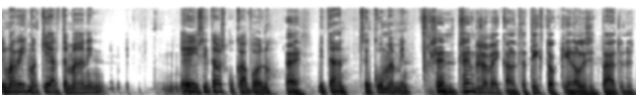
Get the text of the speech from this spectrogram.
ilman rihman kiertämään, niin ei sitä olisi kukaan voinut Ei, mitään sen kummemmin. sen, sen kyllä veikkaan, että TikTokkiin olisit päätynyt.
